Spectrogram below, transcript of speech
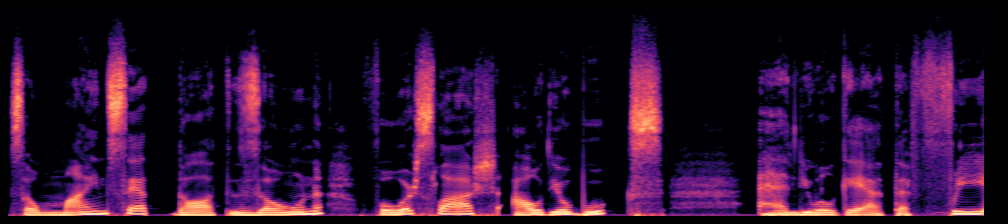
So mindset.zone forward slash audiobooks and you will get a free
